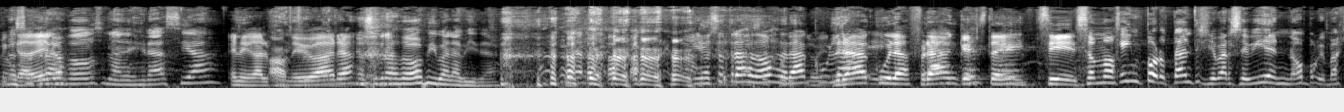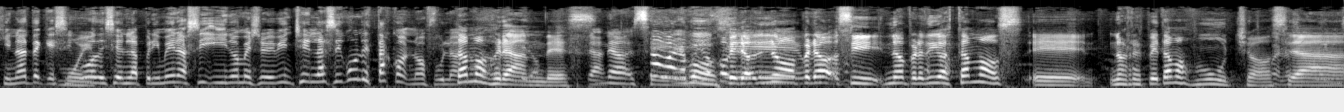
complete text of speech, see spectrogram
Nosotras dos, la desgracia. en el Galpón Ah, de sí, Ibarra. Nosotras dos, viva la vida. Y nosotras dos, Drácula. Drácula, Frankenstein. Sí, somos Qué importante llevarse bien, ¿no? Porque imagínate que si Muy. vos decías en la primera sí y no me llevé bien, che, en la segunda estás con. No, fulano. Estamos no, grandes. Claro. No, sí. bueno, Vos. Pero no, pero sí, no, pero digo, estamos, eh, nos respetamos mucho, o sea,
